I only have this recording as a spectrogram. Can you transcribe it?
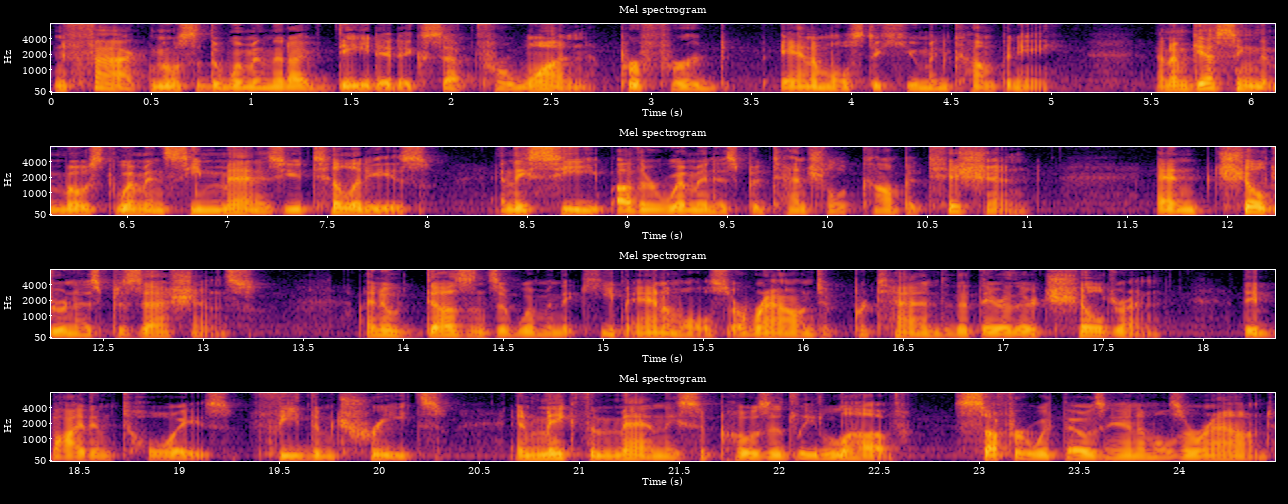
In fact, most of the women that I've dated, except for one, preferred animals to human company. And I'm guessing that most women see men as utilities, and they see other women as potential competition, and children as possessions. I know dozens of women that keep animals around to pretend that they are their children. They buy them toys, feed them treats, and make the men they supposedly love suffer with those animals around.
